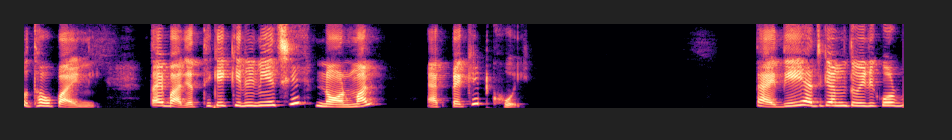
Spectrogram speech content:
কোথাও পাইনি। তাই বাজার থেকে কিনে নিয়েছি নর্মাল এক প্যাকেট খই। তাই দিয়েই আজকে আমি তৈরি করব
